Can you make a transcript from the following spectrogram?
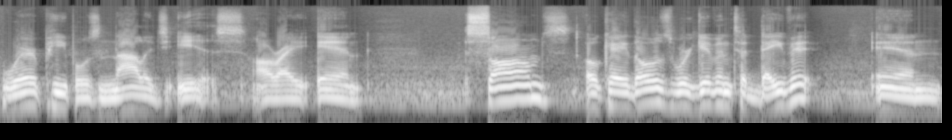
where people's knowledge is. All right, and Psalms, okay, those were given to David, and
